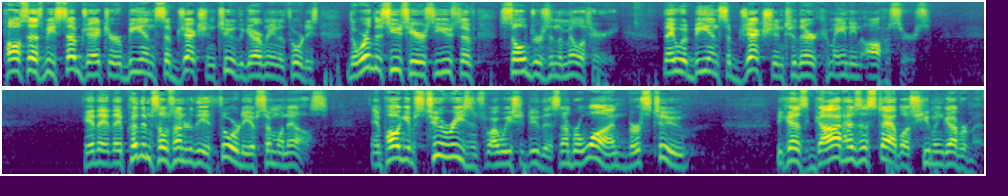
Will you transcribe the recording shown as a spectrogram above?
Paul says, be subject or be in subjection to the governing authorities. The word that's used here is the use of soldiers in the military. They would be in subjection to their commanding officers. Okay, they, they put themselves under the authority of someone else. And Paul gives two reasons why we should do this. Number one, verse 2, because God has established human government.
